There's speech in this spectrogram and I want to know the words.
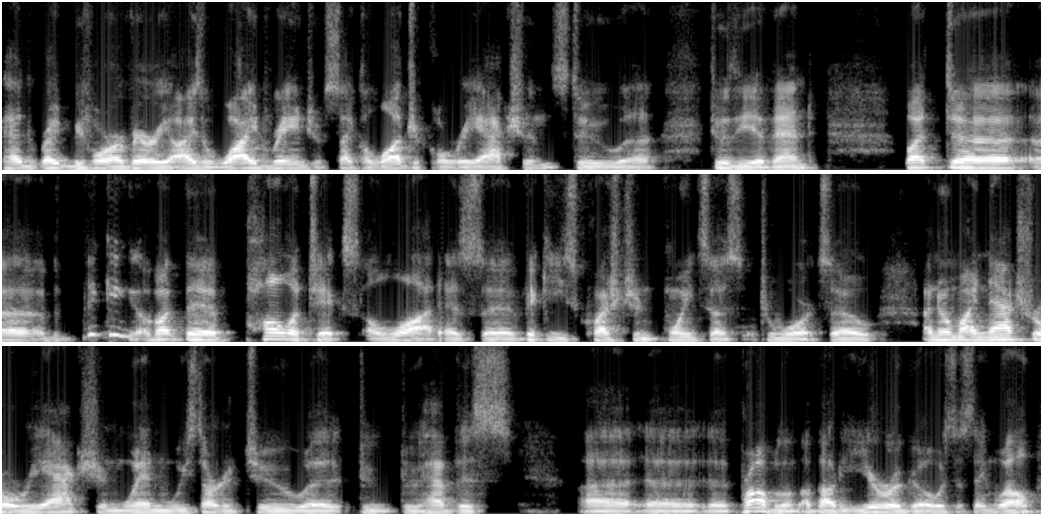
had right before our very eyes a wide range of psychological reactions to to the event. But uh, uh, thinking about the politics a lot, as uh, Vicky's question points us toward. So I know my natural reaction when we started to uh, to to have this uh, uh, problem about a year ago was to say, well,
